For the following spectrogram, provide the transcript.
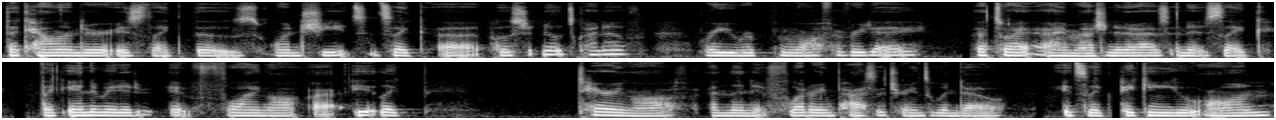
the calendar is like those one sheets. It's like uh, post-it notes, kind of, where you rip them off every day. That's why I imagine it as, and it's like like animated, it flying off, uh, it like tearing off, and then it fluttering past the train's window. It's like taking you on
